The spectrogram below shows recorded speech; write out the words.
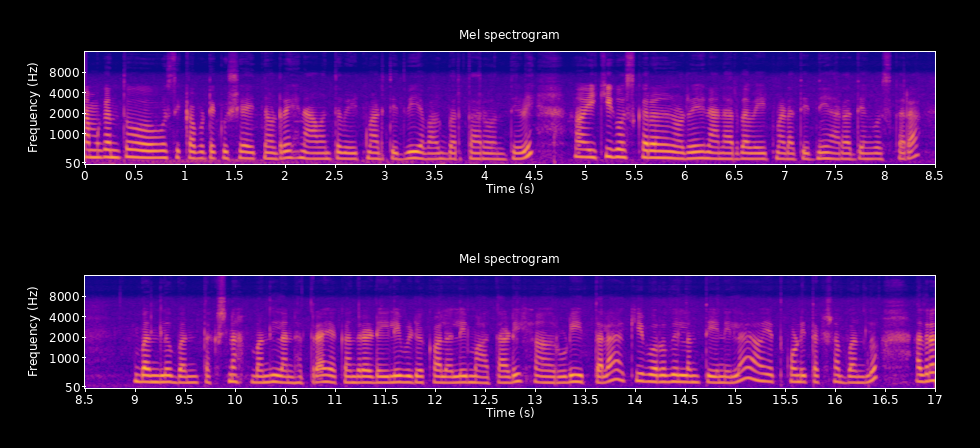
ನಮಗಂತೂ ಸಿಕ್ಕಾಪಟ್ಟೆ ಖುಷಿ ಆಯ್ತು ನೋಡ್ರಿ, ನಾವಂತೂ ವೆಯ್ಟ್ ಮಾಡ್ತಿದ್ವಿ, ಯಾವಾಗ ಬರ್ತಾರೋ ಅಂತೇಳಿ. ಇಕ್ಕಿಗೋಸ್ಕರ ನೋಡ್ರಿ, ನಾನು ಅರ್ಧ ವೆಯ್ಟ್ ಮಾಡತ್ತಿದ್ನಿ, ಆರಾಧ್ಯಂಗೋಸ್ಕರ. ಬಂದ್ಲು, ಬಂದ ತಕ್ಷಣ ಬಂದ್ಲು ನನ್ನ ಹತ್ರ. ಯಾಕಂದ್ರೆ ಡೈಲಿ ವಿಡಿಯೋ ಕಾಲಲ್ಲಿ ಮಾತಾಡಿ ರೂಢಿ ಇತ್ತಲ್ಲ ಆಕಿ ಬರೋದಿಲ್ಲ ಅಂತ ಏನಿಲ್ಲ ಎತ್ಕೊಂಡಿದ ತಕ್ಷಣ ಬಂದ್ಲು. ಆದ್ರೆ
